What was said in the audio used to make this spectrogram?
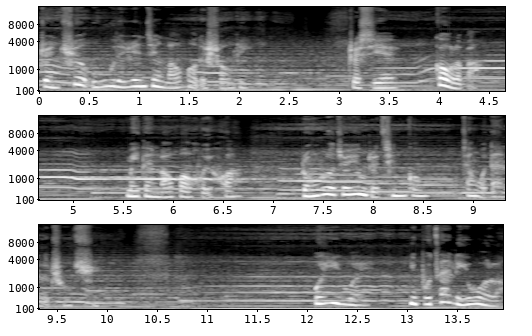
准确无误地扔进老鸨的手里。这些够了吧？没等老鸨回话，荣若就用着轻功将我带了出去。我以为。你不再理我了。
